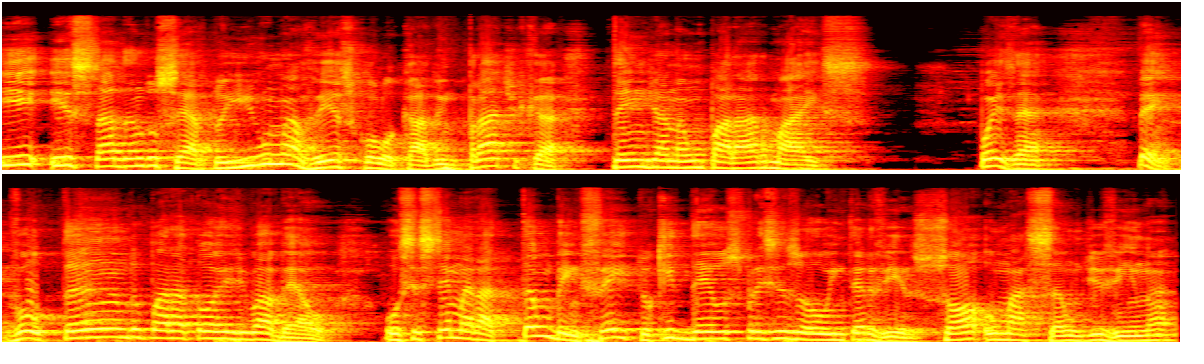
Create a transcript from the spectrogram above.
e está dando certo. E uma vez colocado em prática, tende a não parar mais. Pois é. Bem, voltando para a Torre de Babel. O sistema era tão bem feito que Deus precisou intervir. Só uma ação divina,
